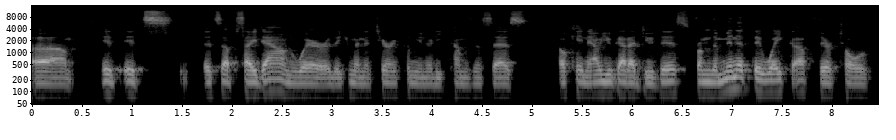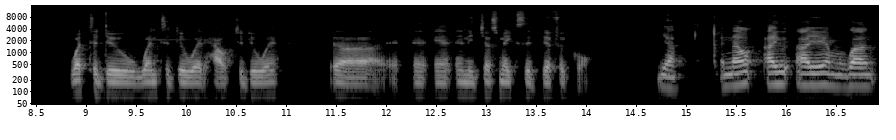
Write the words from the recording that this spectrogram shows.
Um, it, it's it's upside down where the humanitarian community comes and says okay now you got to do this. From the minute they wake up they're told what to do when to do it how to do it uh, and, and, it just makes it difficult. Yeah. And now i i am want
